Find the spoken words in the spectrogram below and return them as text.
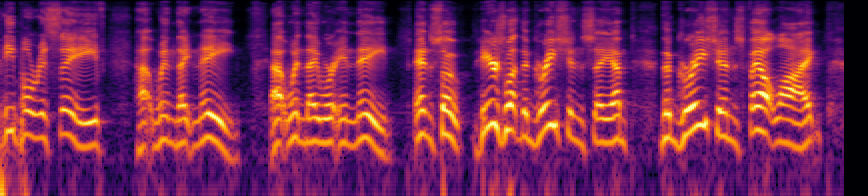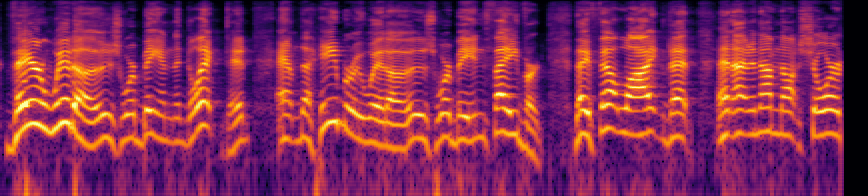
people receive uh, when they need, uh, when they were in need. And so here's what the Grecians said. The Grecians felt like their widows were being neglected and the Hebrew widows were being favored. They felt like that, and, I, and I'm not sure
